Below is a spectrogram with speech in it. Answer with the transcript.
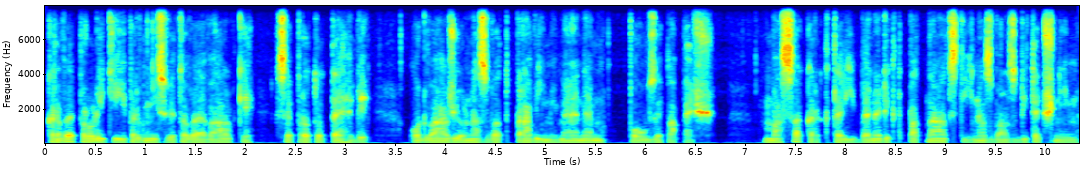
Krve prolití první světové války se proto tehdy odvážil nazvat pravým jménem pouze papež. Masakr, který Benedikt XV. nazval zbytečným,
